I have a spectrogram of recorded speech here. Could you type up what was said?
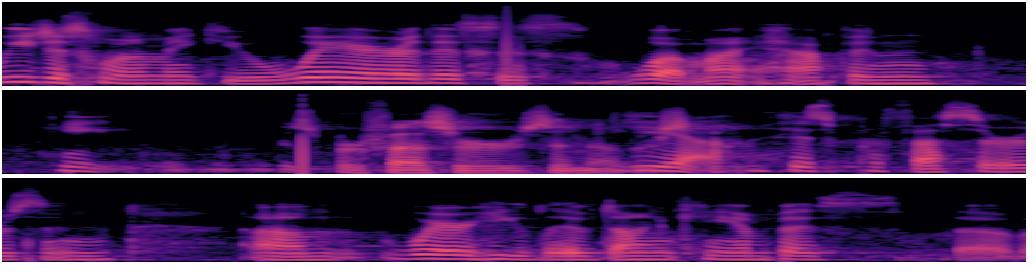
we just want to make you aware. This is what might happen." He, His professors and others. yeah, his professors and um, where he lived on campus, the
